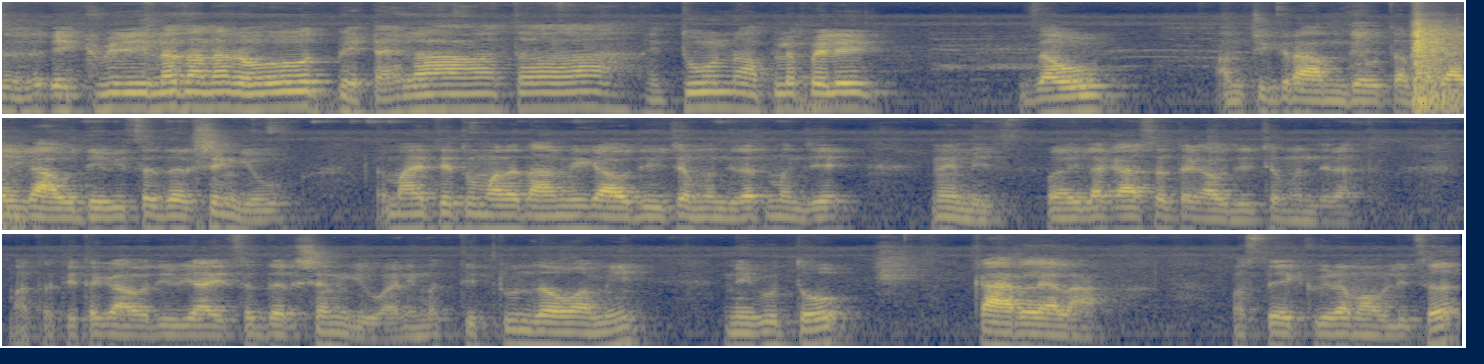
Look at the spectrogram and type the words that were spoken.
तर एकविरीला जाणार आहोत भेटायला आता. इथून आपलं पहिले जाऊ आमची ग्रामदेवता म्हणजे आई गावदेवीचं दर्शन घेऊ. तर माहिती आहे तुम्हाला तर आम्ही गावदेवीच्या मंदिरात म्हणजे नेहमीच. पहिला काय असेल तर गावदेवीच्या मंदिरात. मग आता तिथं गावदेवी आईचं दर्शन घेऊ आणि मग तिथून जाऊ आम्ही निघू तो कारल्याला. मस्त एकविरा माऊलीचं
